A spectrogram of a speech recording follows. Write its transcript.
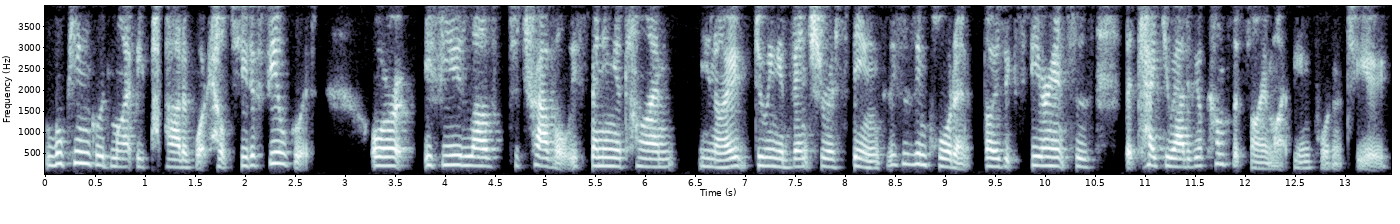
looking good might be part of what helps you to feel good. Or if you love to travel, you're spending your time, you know, doing adventurous things. This is important. Those experiences that take you out of your comfort zone might be important to you.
